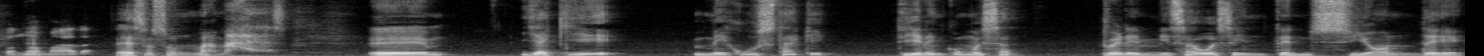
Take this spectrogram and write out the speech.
Son mamadas. Eso son mamadas. Eh, y aquí me gusta que tienen como esa premisa o esa intención de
